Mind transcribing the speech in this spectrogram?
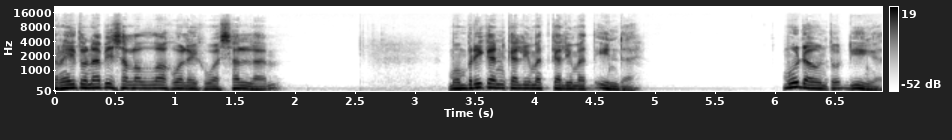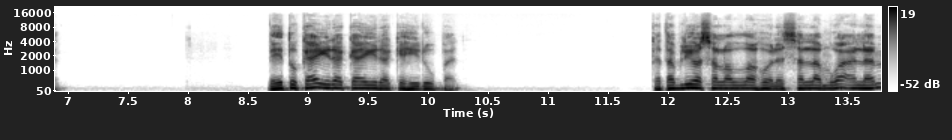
Karena itu Nabi Shallallahu Alaihi Wasallam memberikan kalimat-kalimat indah, mudah untuk diingat. Dan itu kaidah-kaidah kehidupan. Kata beliau Shallallahu Alaihi Wasallam, wa'alam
